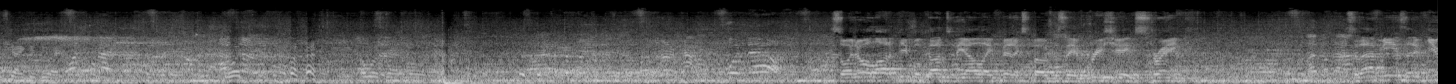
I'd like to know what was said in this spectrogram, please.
This guy can do it. What? Ran him over. So I know a lot of people come to the LA Fit Expo because they appreciate strength. So that means that if you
